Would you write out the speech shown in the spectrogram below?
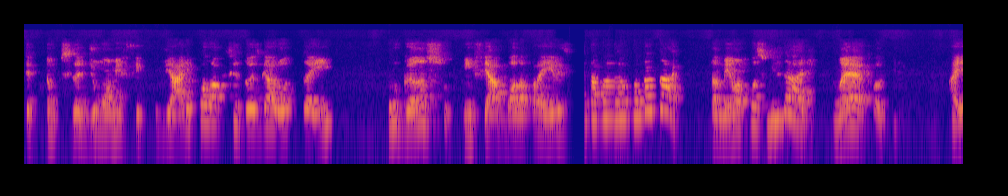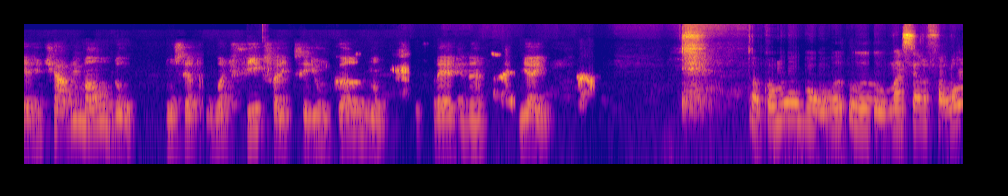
você não precisa de um homem fixo de área, e coloca esses dois garotos aí pro Ganso enfiar a bola para eles e tentar fazer um contra-ataque. Também é uma possibilidade, não é, Claudinho? Aí a gente abre mão do, do centroavante fixo ali, que seria um cano, o Fred, né? E aí? Então, como o, o Marcelo falou,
